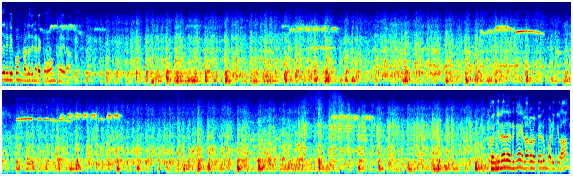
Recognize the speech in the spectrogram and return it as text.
நல்லது நினைப்போம் நல்லது நடக்கும். ஓம் சாய்ராம். கொஞ்ச நேரம் இருங்க எல்லாரோட பேரும் படிக்கலாம்.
